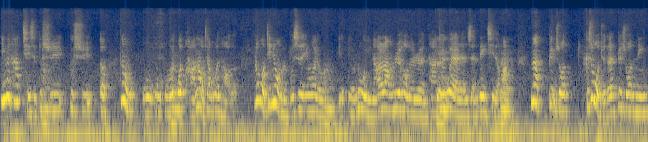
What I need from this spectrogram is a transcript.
因为他其实不需、不需呃，那我我我我我好，那我这样问好了。如果今天我们不是因为有、嗯。有有录影，然后让日后的人他对对未来人生利器的话，那比如说，可是我觉得，比如说您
